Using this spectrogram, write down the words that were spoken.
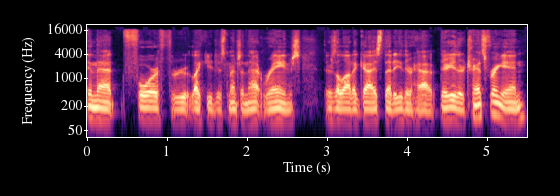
in that four through, like you just mentioned, that range. There's a lot of guys that either have they're either transferring in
